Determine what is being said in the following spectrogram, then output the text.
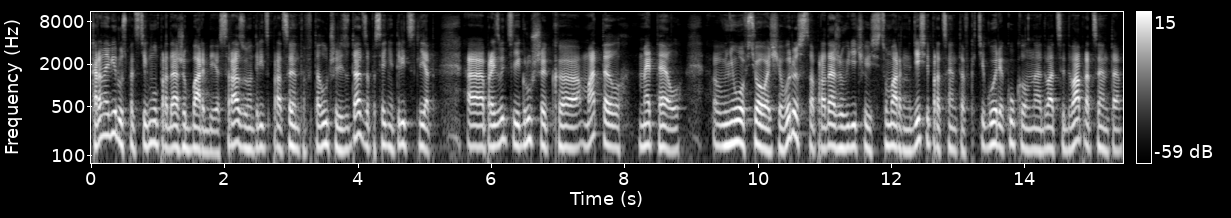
Коронавирус подстегнул продажи Барби сразу на 30%. Это лучший результат за последние 30 лет. А, производитель игрушек э, Mattel, Mattel у него все вообще выросло, продажи увеличились суммарно на 10%, категория кукол на 22%,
